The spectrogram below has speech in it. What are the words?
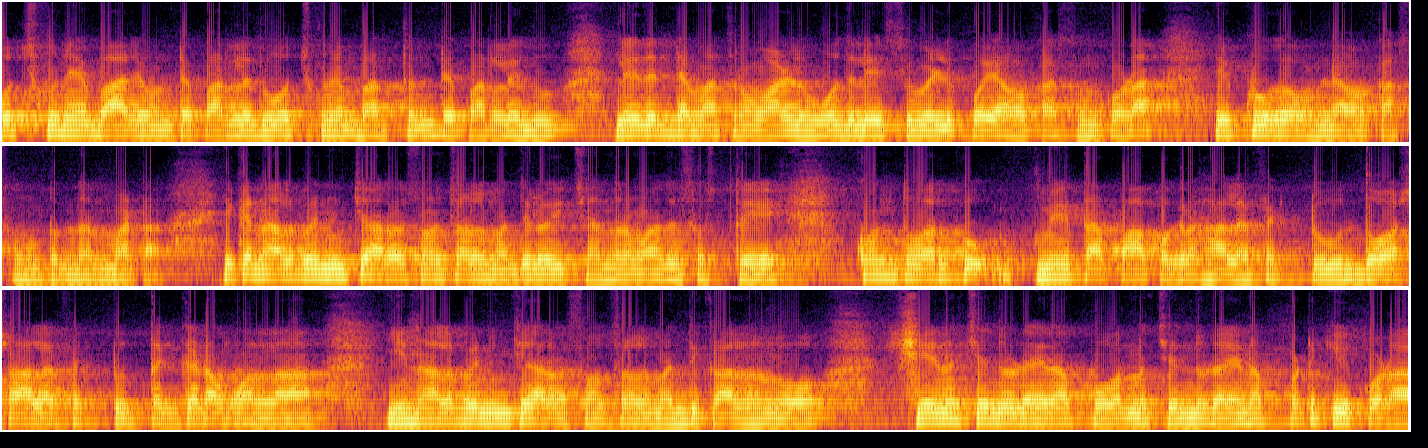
ఓర్చుకునే భార్య ఉంటే పర్లేదు ఓర్చుకునే భర్త ఉంటే పర్లేదు లేదంటే మాత్రం వాళ్ళు వదిలేసి వెళ్ళిపోయే అవకాశం కూడా ఎక్కువగా ఉండే అవకాశం ఉంటుందన్నమాట. ఇక నలభై నుంచి అరవై సంవత్సరాల మధ్యలో ఈ చంద్రమాదశ వస్తే కొంతవరకు మిగతా పాపగ్రహాల ఎఫెక్టు దోషాల ఎఫెక్టు తగ్గడం వల్ల ఈ నలభై నుంచి అరవై సంవత్సరాల మధ్య కాలంలో క్షీణచంద్రుడైన పూర్ణచంద్రుడైనప్పటికీ కూడా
